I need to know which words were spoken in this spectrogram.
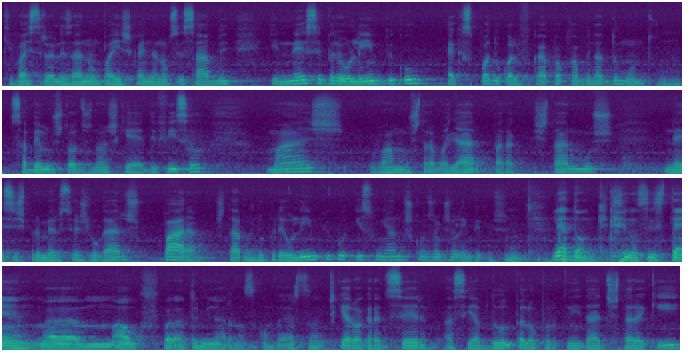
que vai se realizar num país que ainda não se sabe e nesse pré-olímpico é que se pode qualificar para o campeonato do mundo. Uhum. Sabemos todos nós que é difícil, mas vamos trabalhar para estarmos nesses primeiros seis lugares para estarmos no pré-olímpico e sonharmos com os Jogos Olímpicos. Hum. Leadong, não sei se tem um, algo para terminar a nossa conversa. Quero agradecer a Si Abdul pela oportunidade de estar aqui,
